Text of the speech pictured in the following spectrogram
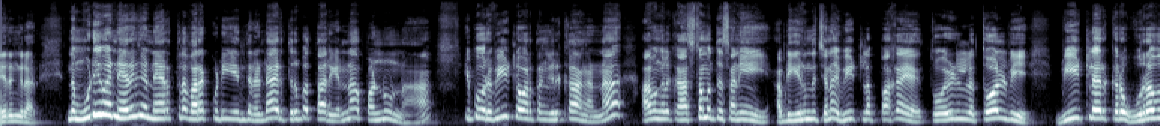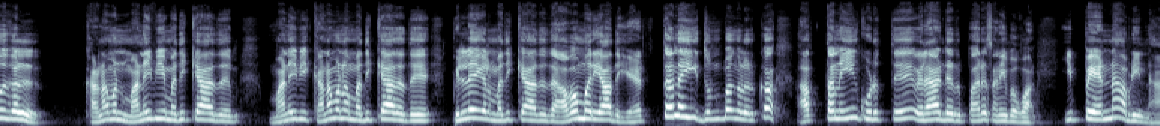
நெருங்குறார். இந்த முடிவை நெருங்க நேரத்தில் வரக்கூடிய இந்த ரெண்டாயிரத்தி இருபத்தாறு என்ன பண்ணுன்னா இப்போ ஒரு வீட்டில் ஒருத்தங்க இருக்காங்கன்னா அவங்களுக்கு அஷ்டமத்து சனி அப்படி இருந்துச்சுன்னா வீட்டில் பகை தொழிலில் தோல்வி வீட்டில் இருக்கிற உறவுகள் கணவன் மனைவியை மதிக்காது மனைவி கணவனை மதிக்காதது பிள்ளைகள் மதிக்காதது அவமரியாதை எத்தனை துன்பங்கள் இருக்கோ அத்தனையும் கொடுத்து விளையாண்டு இருப்பார் சனி பகவான். இப்போ என்ன அப்படின்னா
